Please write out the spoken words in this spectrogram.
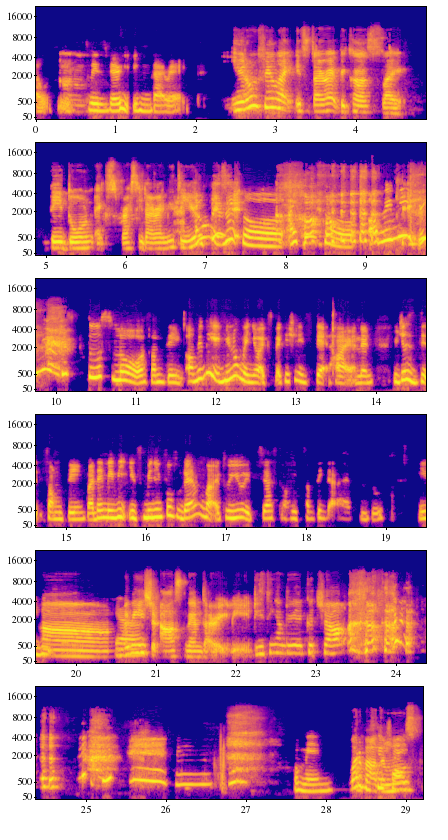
I would say Mm. so. It's very indirect. you don't feel like it's direct because like they don't express it directly to you, is it? So I think so. or maybe maybe I'm just too slow or something. Or maybe you know when your expectation is that high and then you just did something, but then maybe it's meaningful to them, but to you it's just oh, it's something that I have to do. Maybe Uh, Maybe you should ask them directly. Do you think I'm doing a good job? oh man. What about the most?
